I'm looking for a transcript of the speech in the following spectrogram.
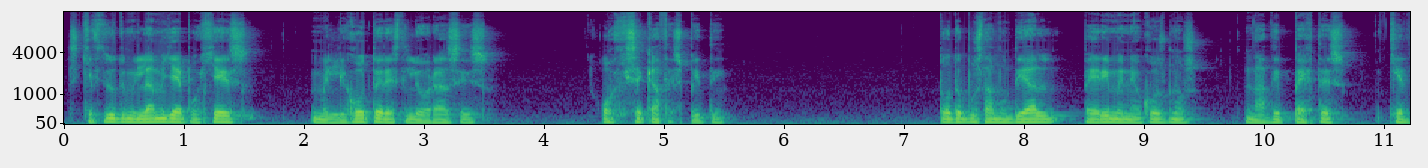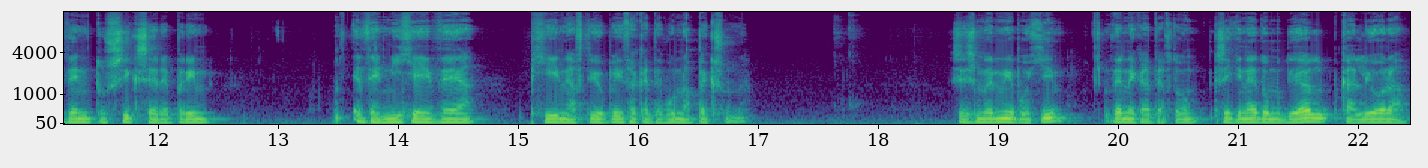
Σκεφτείτε ότι μιλάμε για εποχές με λιγότερες τηλεοράσεις, όχι σε κάθε σπίτι. Τότε που στα Μουντιάλ περίμενε ο κόσμος να δει παίχτες και δεν τους ήξερε πριν δεν είχε ιδέα ποιοι είναι αυτοί οι οποίοι θα κατεβούν να παίξουν. Στη σημερινή εποχή δεν είναι κάτι αυτό. Ξεκινάει το Μουντιάλ, καλή ώρα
